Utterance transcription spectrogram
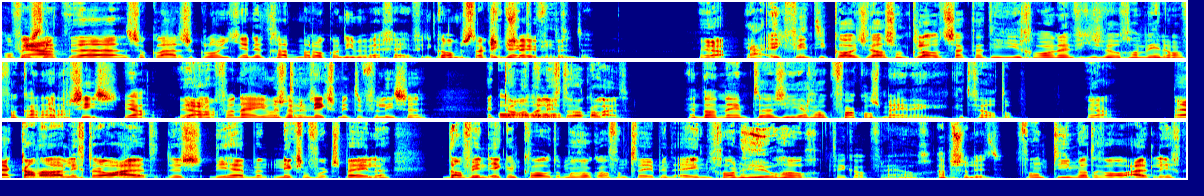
of is ja. dit eh, zo klaar als een klontje en dit gaat Marokko niet meer weggeven? Die komen straks Ik op denk het zeven niet. punten. Ja, ja, ik vind die coach wel zo'n klootzak dat hij hier gewoon eventjes wil gaan winnen, hoor, van Ja, Canada. precies. Ja, Die Ja. denkt van, hé hey, jongens, we En hebben niks meer te verliezen. en Canada Oh. ligt er ook al uit. en dan neemt uh, Ziyech ook fakkels mee, denk ik, het veld op. Ja. Nou ja, Canada ligt er al uit, dus die hebben niks om voor te spelen. Dan vind ik een quote op Marokko van 2.1 gewoon heel hoog. Vind ik ook vrij hoog. Absoluut. Voor een team wat er al uit ligt.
